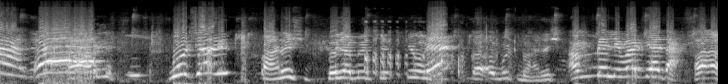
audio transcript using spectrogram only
લાગે સારી. બૂટ છે ભારે છે. બરાબર છે. કેવો બૂટ ભારે છે. અમે લેવા ગયા હતા. હા.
